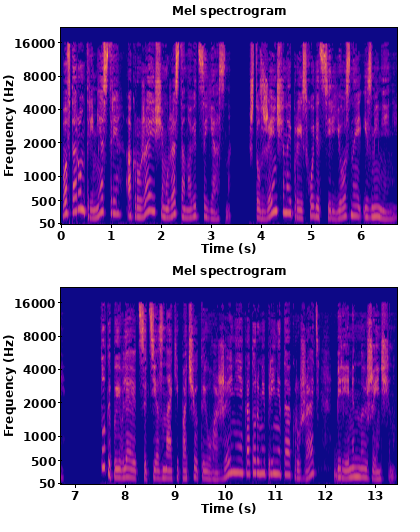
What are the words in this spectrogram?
во втором триместре окружающим уже становится ясно, что с женщиной происходят серьезные изменения. Тут и появляются те знаки почета и уважения, которыми принято окружать беременную женщину.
